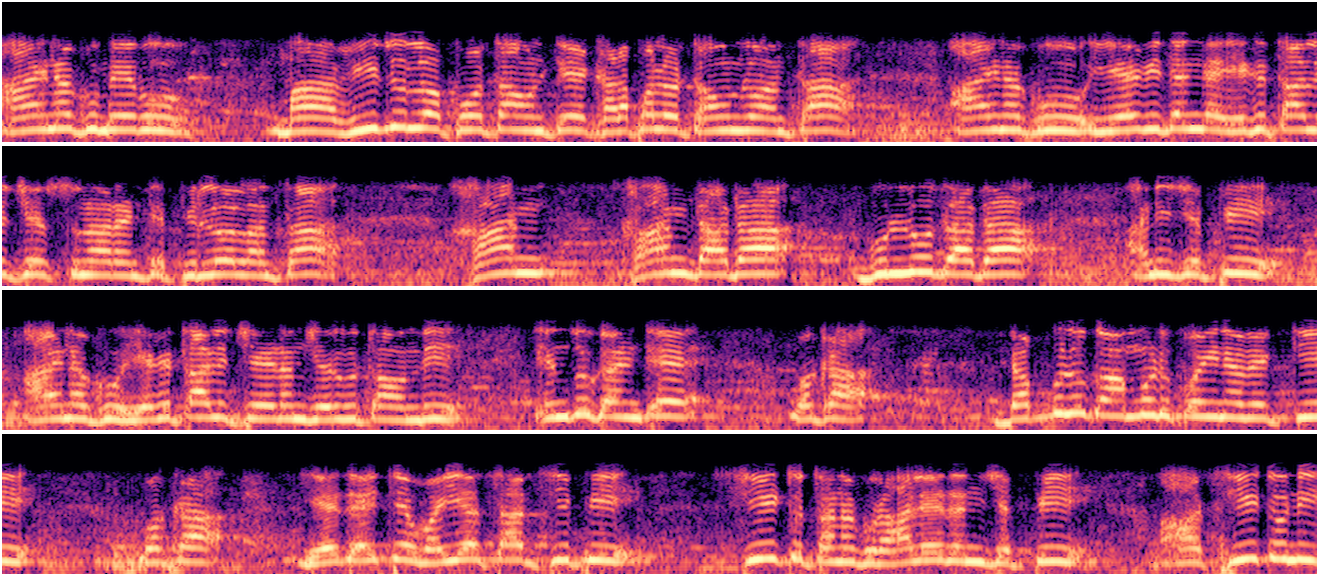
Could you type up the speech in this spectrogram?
ఆయనకు మేము మా వీధుల్లో పోతా ఉంటే కడపలో టౌన్లో అంతా ఆయనకు ఏ విధంగా ఎగతాళి చేస్తున్నారంటే పిల్లోళ్ళంతా ఖాన్ ఖాన్ దాదా గుల్లు దాదా అని చెప్పి ఆయనకు ఎగతాళి చేయడం జరుగుతూ ఉంది. ఎందుకంటే ఒక డబ్బులకు అమ్ముడుపోయిన వ్యక్తి ఒక ఏదైతే వైఎస్ఆర్సిపి సీటు తనకు రాలేదని చెప్పి ఆ సీటుని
